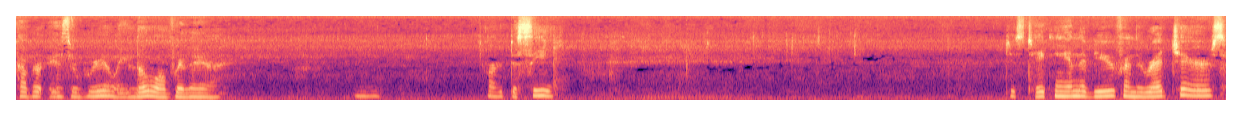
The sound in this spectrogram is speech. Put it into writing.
cover is really low over there. Hard to see. Just taking in the view from the red chairs.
